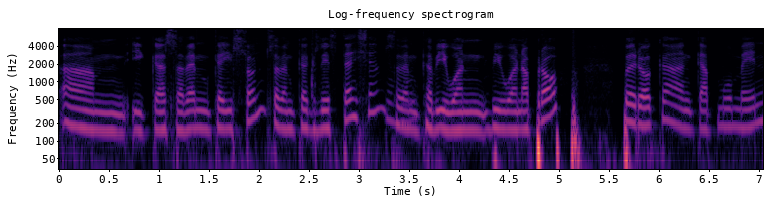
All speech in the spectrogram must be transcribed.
um, i que sabem que hi són, sabem que existeixen, sabem que viuen, viuen a prop, però que en cap moment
